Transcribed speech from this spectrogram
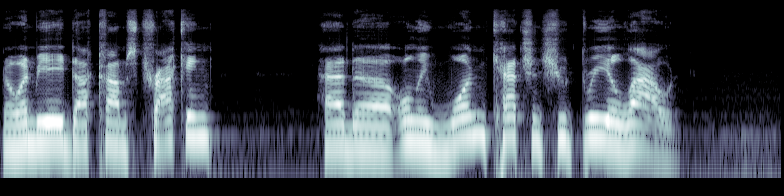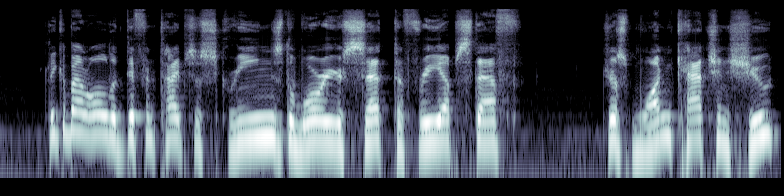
No NBA.com's tracking had uh, only one catch and shoot three allowed. Think about all the different types of screens the Warriors set to free up Steph. Just one catch and shoot?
